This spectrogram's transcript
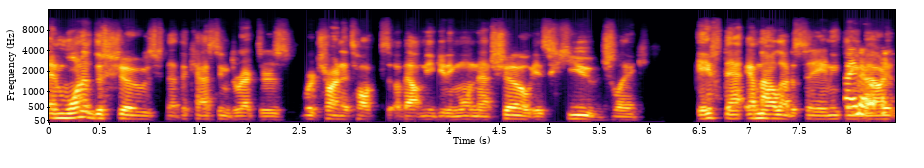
and one of the shows that the casting directors were trying to talk to, about me getting on that show is huge. Like if that i'm not allowed to say anything about it.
